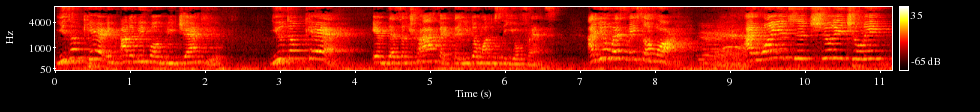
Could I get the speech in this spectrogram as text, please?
You don't care if other people reject you. You don't care if there's a traffic that you don't want to see your friends. Are you with me so far? Yeah. I want you to truly, truly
